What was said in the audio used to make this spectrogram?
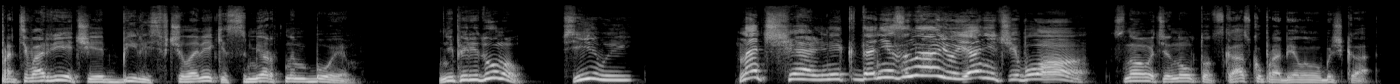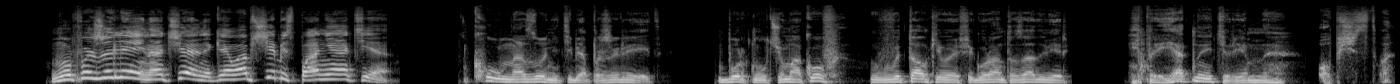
Противоречия бились в человеке смертным боем. Не передумал? Сивый. «Начальник, да не знаю я ничего!» Снова тянул тот сказку про белого бычка. «Ну, пожалей, начальник, я вообще без понятия!» «Кум на зоне тебя пожалеет!» Буркнул Чумаков, выталкивая фигуранта за дверь. «И приятное тюремное общество!»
